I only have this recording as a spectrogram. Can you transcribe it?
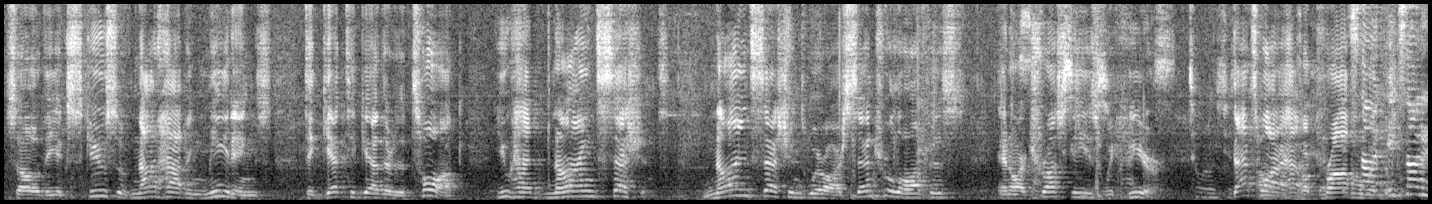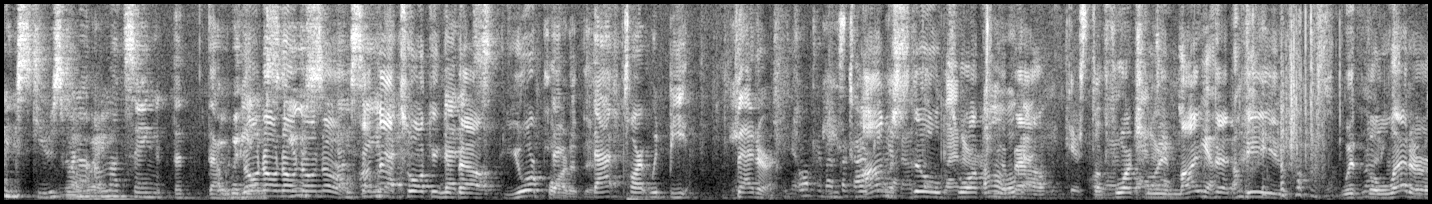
So the excuse of not having meetings to get together to talk, you had nine sessions. Nine sessions where our central office and our trustees were here. That's why I have a It's problem not, with it's not an excuse, we're No not, I'm not saying that that would be an No, excuse. no, no, no, no. I'm saying I'm not that- talking that about it's- your part that- of this. That part would be better. Talking about He's the talking guy- I'm about still the talking Oh, okay. about, still unfortunately, my Yeah, pet peeve with the letter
